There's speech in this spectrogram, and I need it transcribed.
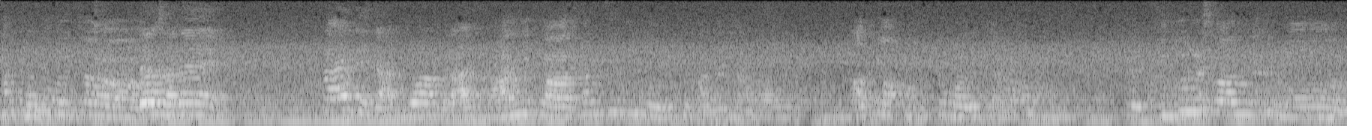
한국으로 있잖아. 내가 전에 사이드 이제 안 좋아하는 거 아직 아니까 삼촌도 이렇게 만들잖아. 나도 아까 걱정하고 있잖아. 그걸 싸우면은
